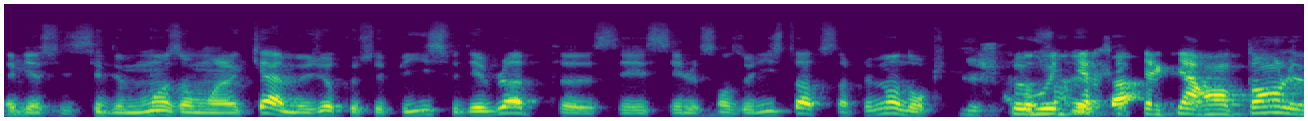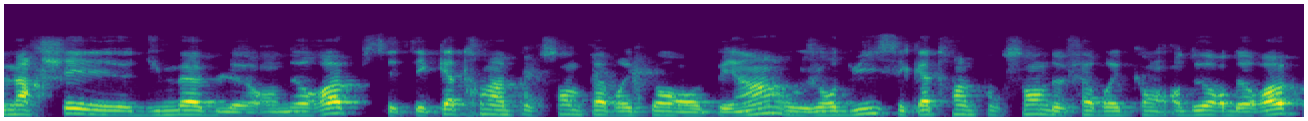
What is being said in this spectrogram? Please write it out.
Eh bien, c'est de moins en moins le cas à mesure que ce pays se développe. Euh, c'est le sens de l'histoire, tout simplement. Donc, je peux vous dire qu'il y a 40 ans, le marché du meuble en Europe, c'était 80% de fabricants européens. Aujourd'hui, c'est 80% de fabricants en dehors d'Europe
